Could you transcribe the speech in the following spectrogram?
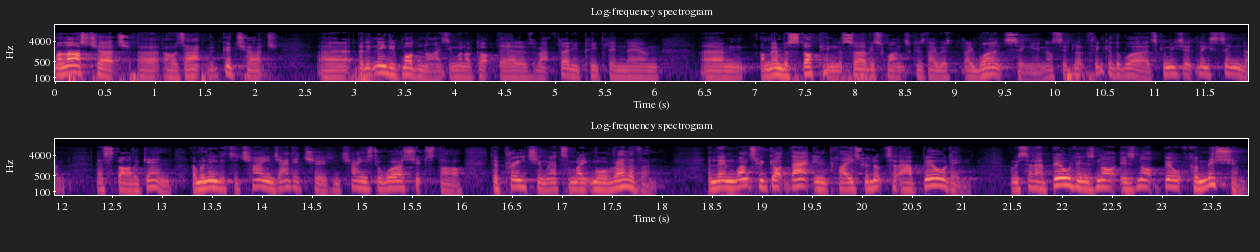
My last church uh, I was at, a good church, uh, but it needed modernising when I got there. There was about 30 people in there, and um, I remember stopping the service once because they, they weren't singing. I said, look, think of the words. Can we at least sing them? Let's start again. And we needed to change attitude and change the worship style. The preaching we had to make more relevant. And then once we got that in place, we looked at our building. And we said, our building is not, is not built for mission.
